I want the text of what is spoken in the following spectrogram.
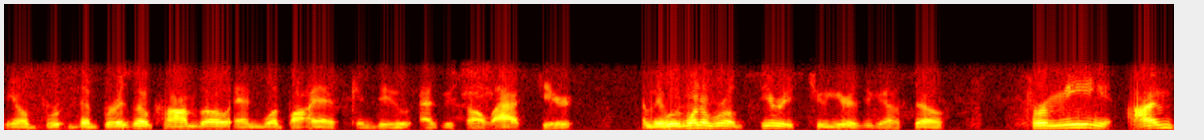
you know the Bryzzo combo and what Baez can do, as we saw last year. I mean, we won a World Series two years ago, so for me, I'm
